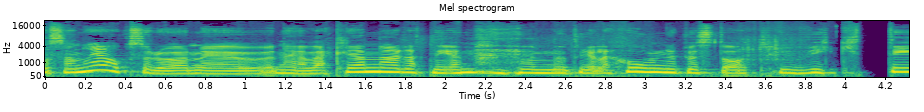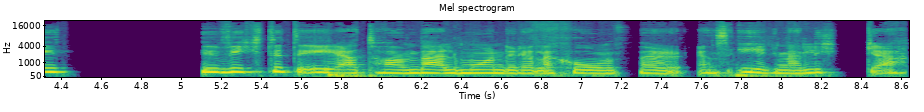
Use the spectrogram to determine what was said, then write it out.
Och sen har jag också då när jag, när jag verkligen nördat ner mig i ämnet relationer förstått hur viktigt, hur viktigt det är att ha en välmående relation för ens egna lycka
